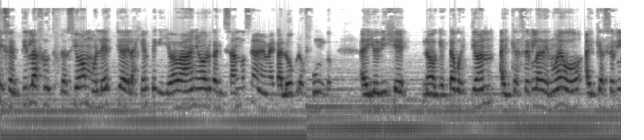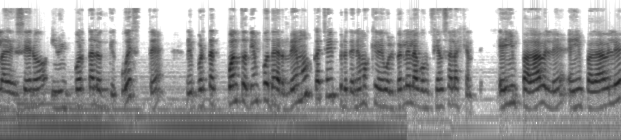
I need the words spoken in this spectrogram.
Y sentir la frustración, molestia de la gente que llevaba años organizándose mí me caló profundo. Ahí yo dije, no, que esta cuestión hay que hacerla de nuevo, hay que hacerla de cero y no importa lo que cueste, no importa cuánto tiempo tardemos, ¿cachai? Pero tenemos que devolverle la confianza a la gente es impagable, es impagable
